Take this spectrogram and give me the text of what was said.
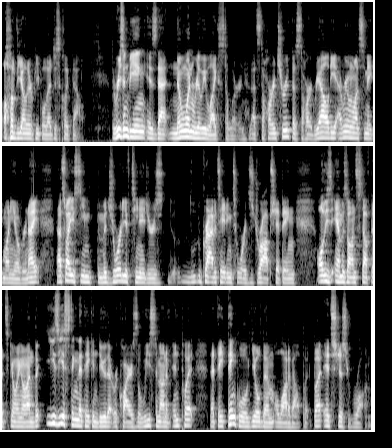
all of the other people that just clicked out. The reason being is that no one really likes to learn. That's the hard truth. That's the hard reality. Everyone wants to make money overnight. That's why you see the majority of teenagers gravitating towards drop shipping, all these Amazon stuff that's going on. The easiest thing that they can do that requires the least amount of input that they think will yield them a lot of output, but it's just wrong.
